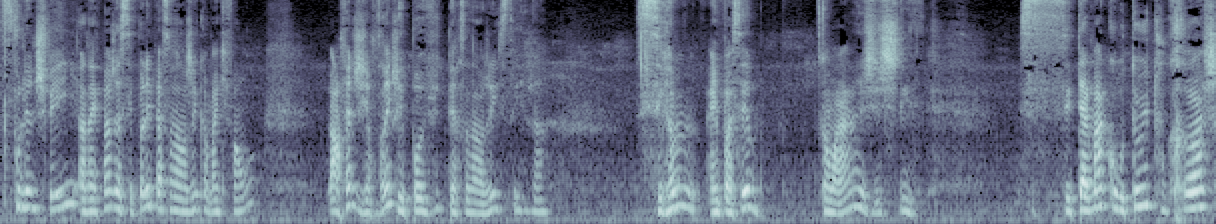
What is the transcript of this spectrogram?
fouler une cheville. Honnêtement, je sais pas les personnes âgées comment ils font. En fait, on dirait que j'ai pas vu de personnes âgées ici, genre. C'est comme impossible. Tu comprends? C'est tellement coûteux, tout croche.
